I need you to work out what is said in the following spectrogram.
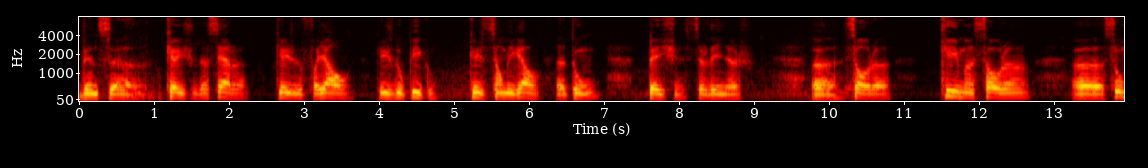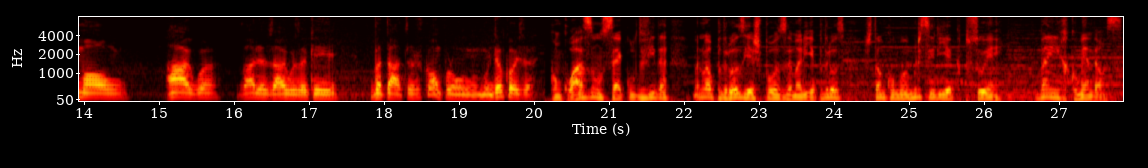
vende-se uh, queijo da serra, queijo do faial, queijo do pico, queijo de São Miguel, atum, peixe, sardinhas, uh, soura, quima, soura, uh, sumol, água, várias águas aqui, batatas, compram muita coisa. Com quase um século de vida, Manuel Pedroso e a esposa Maria Pedroso estão com uma mercearia que possuem. Bem recomendam-se.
